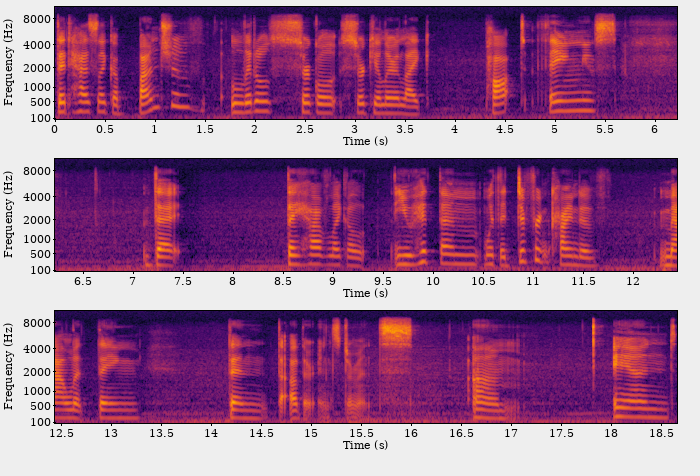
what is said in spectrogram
that has like a bunch of little circle circular like pot things that they have like a you hit them with a different kind of mallet thing than the other instruments um, and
